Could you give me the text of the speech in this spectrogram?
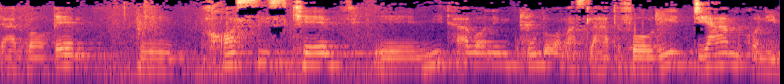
در واقع خاصی است که می توانیم اون رو با مسلحت فوری جمع کنیم.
